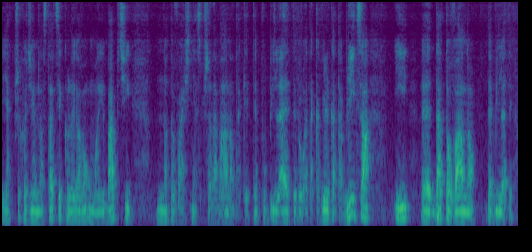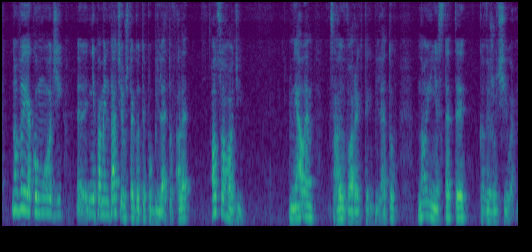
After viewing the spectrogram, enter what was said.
jak przychodziłem na stację kolejową u mojej babci, no to właśnie sprzedawano takie typu bilety, była taka wielka tablica i e, datowano te bilety. No wy jako młodzi e, nie pamiętacie już tego typu biletów, ale o co chodzi? Miałem cały worek tych biletów, no i niestety go wyrzuciłem.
